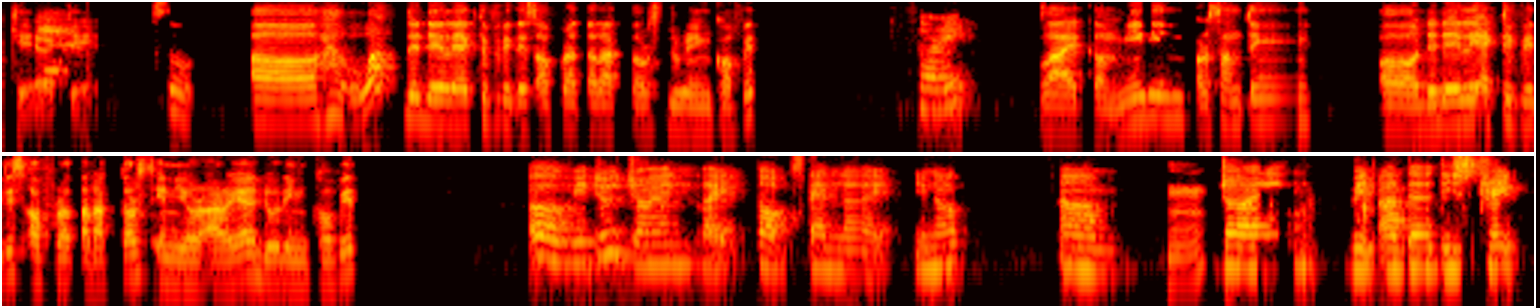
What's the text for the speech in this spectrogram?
Okay, yeah. okay. So, uh, what the daily activities of Rotaractors during COVID? Sorry. Like a meeting or something. Uh, the daily activities of Rotaractors in your area during COVID? Oh, we do join like talks and like you know, um, hmm? join with other district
